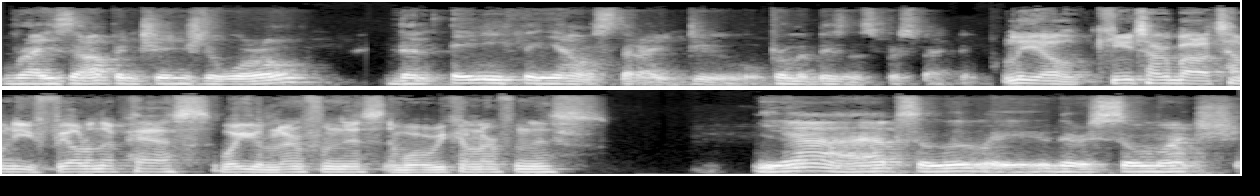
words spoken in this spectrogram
rise up and change the world than anything else that I do from a business perspective. Leo, can you talk about a time that you failed in the past, what you learned from this, and what we can learn from this? Yeah, absolutely. There's so much.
